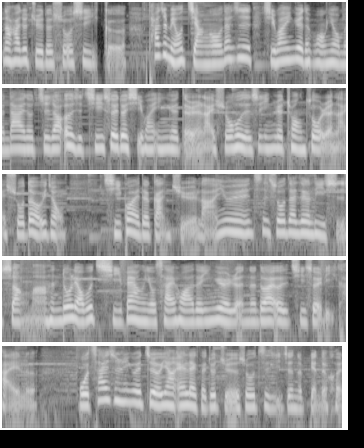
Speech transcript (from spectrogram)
那他就觉得说是一个，他是没有讲哦，但是喜欢音乐的朋友们大概都知道，二十七岁对喜欢音乐的人来说，或者是音乐创作人来说，都有一种。奇怪的感觉啦，因为是说在这个历史上嘛，很多了不起、非常有才华的音乐人呢，都在二十七岁离开了。我猜是因为这样，Alec 就觉得说自己真的变得很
